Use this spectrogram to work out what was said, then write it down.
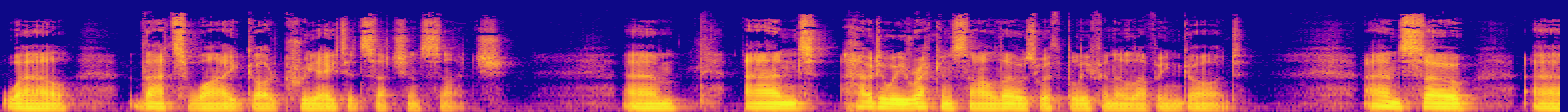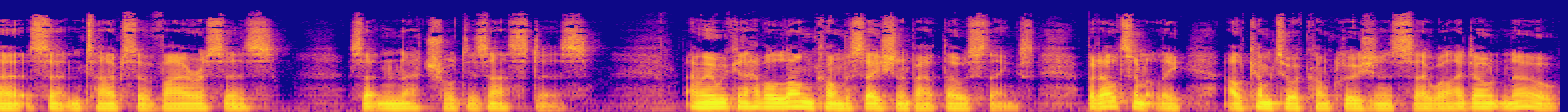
well, that's why God created such and such. Um, and how do we reconcile those with belief in a loving God? And so, uh, certain types of viruses, certain natural disasters. I mean, we can have a long conversation about those things, but ultimately, I'll come to a conclusion and say, well, I don't know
